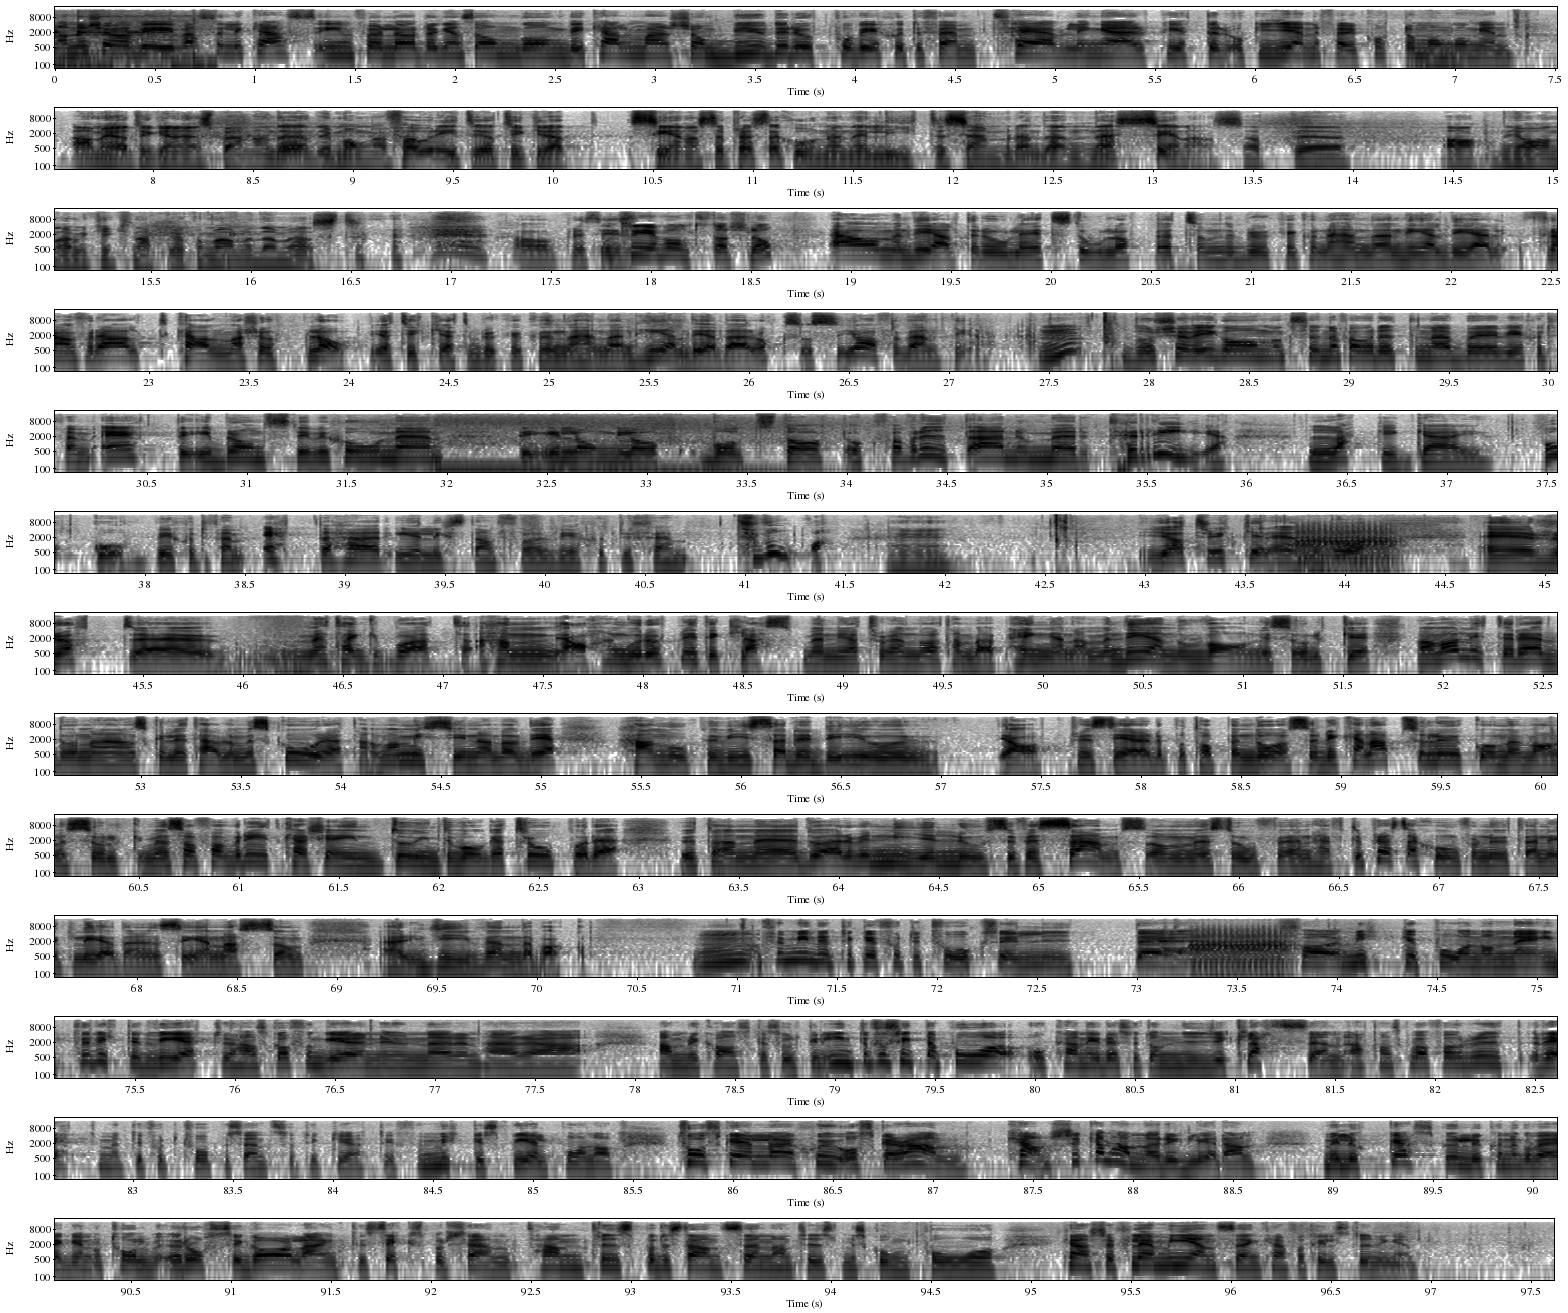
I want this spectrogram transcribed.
Ja, nu kör vi Vasilikass inför lördagens omgång. Det är Kalmar som bjuder upp på V75-tävlingar. Peter och Jennifer, kort om omgången. Ja, men jag tycker den är spännande. Det är många favoriter. Jag tycker att senaste prestationen är lite sämre än den näst senast. Så att, eh, ja, ni anar vilken knapp jag kommer använda mest. Ja, Och precis. tre voltstartslopp. Ja, men det är alltid roligt. Storloppet som det brukar kunna hända en hel del. Framförallt Kalmars upplopp. Jag tycker att det brukar kunna hända en hel del där också, så jag har förväntningar. Mm, då kör vi igång och syna favoriterna börjar i V75 1. Det är bronsdivisionen, det är långlopp, voltstart och favorit är nummer tre, Lucky Guy Boko. V75 1. Det här är listan för V75 2. Jag trycker ändå eh, rött eh, med tanke på att han, ja, han går upp lite i klass men jag tror ändå att han bär pengarna. Men det är ändå vanlig sulke. Man var lite rädd då när han skulle tävla med skor att han var missgynnad av det. Han motbevisade det och ja, presterade på toppen då. Så det kan absolut gå med vanlig sulke. Men som favorit kanske jag inte, inte vågar tro på det. Utan eh, då är det väl nio Lucifer Sam som stod för en häftig prestation från utvändigt ledaren senast som är given där bakom. Mm, för min del tycker jag 42 också är lite för mycket på honom när jag inte riktigt vet hur han ska fungera nu när den här äh, amerikanska sulken inte får sitta på och han är dessutom ny i klassen. Att han ska vara favorit rätt, men till 42 procent så tycker jag att det är för mycket spel på honom. Två skrällar, sju Oscar Rand, kanske kan hamna i ryggledaren. Med lucka skulle kunna gå vägen och 12 Rossi Garline till 6 procent. Han trivs på distansen, han trivs med skon på kanske Flemming Jensen kan få till styrningen.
